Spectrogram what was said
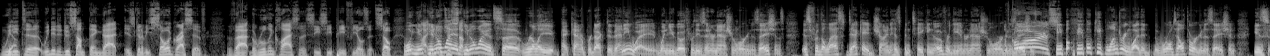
We yeah. need to we need to do something that is going to be so aggressive that the ruling class of the CCP feels it. So, well, you, you know why it, you know why it's uh, really counterproductive anyway when you go through these international organizations is for the last decade China has been taking over the international organizations. Of course. People people keep wondering why the, the World Health Organization is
